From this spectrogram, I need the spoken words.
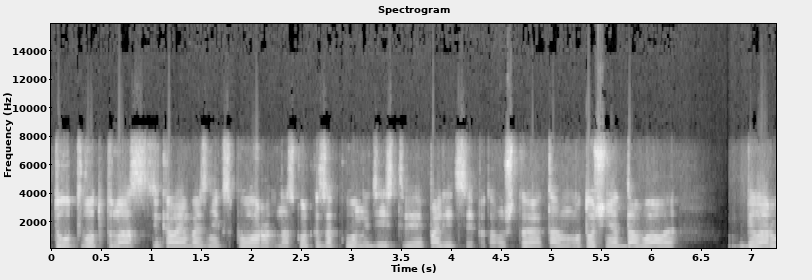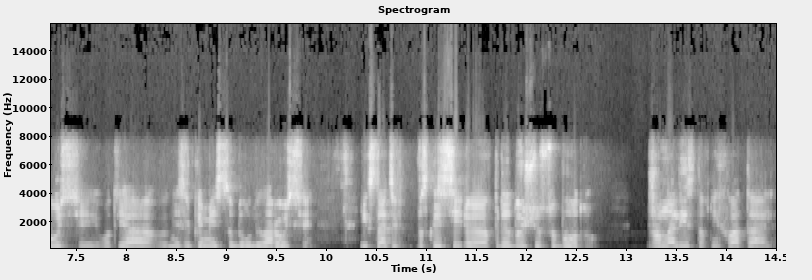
тут вот у нас с Николаем возник спор, насколько законны действия полиции, потому что там вот очень отдавало Белоруссии. Вот я несколько месяцев был в Беларуси, и, кстати, в, воскресе... Э, в предыдущую субботу журналистов не хватали.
